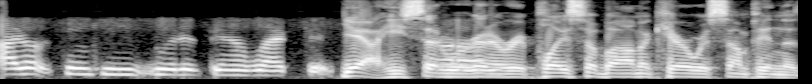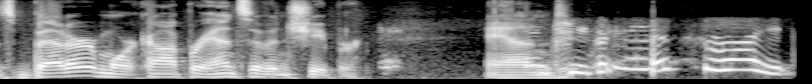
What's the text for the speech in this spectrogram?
I don't think he would have been elected. Yeah, he said we're Um, going to replace Obamacare with something that's better, more comprehensive, and cheaper. And And. That's right.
